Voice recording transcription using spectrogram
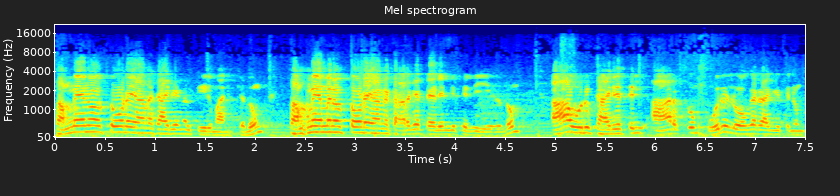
സംയമനത്തോടെയാണ് കാര്യങ്ങൾ തീരുമാനിച്ചതും സംയമനത്തോടെയാണ് ടാർഗറ്റ് ഐഡന്റിഫൈ ചെയ്തതും. ആ ഒരു കാര്യത്തിൽ ആർക്കും ഒരു ലോകരാജ്യത്തിനും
